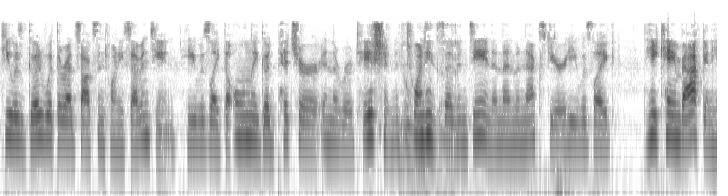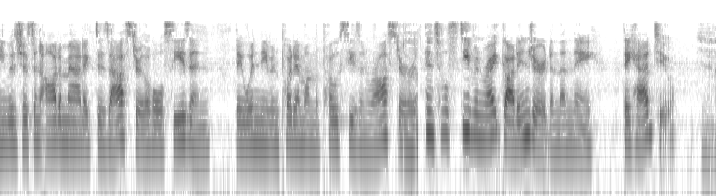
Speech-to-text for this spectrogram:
He was good with the Red Sox in 2017. He was like the only good pitcher in the rotation in Oh my 2017, and then the next year he was like he came back and he was just an automatic disaster the whole season. They wouldn't even put him on the postseason roster until Steven Wright got injured, and then they they had to. Yeah,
